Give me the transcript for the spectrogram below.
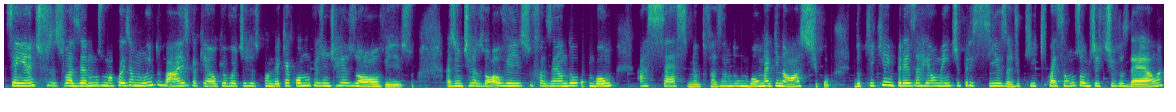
sem antes fazermos uma coisa muito básica, que é o que eu vou te responder, que é como que a gente resolve isso. A gente resolve isso fazendo um bom assessment, fazendo um bom diagnóstico do que, que a empresa realmente precisa, de que, quais são os objetivos dela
